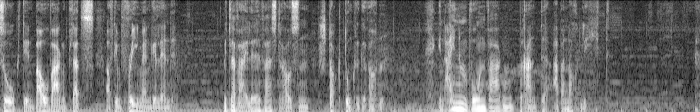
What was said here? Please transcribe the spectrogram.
durchzog den Bauwagenplatz auf dem Freeman-Gelände. Mittlerweile war es draußen stockdunkel geworden. In einem Wohnwagen brannte aber noch Licht.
